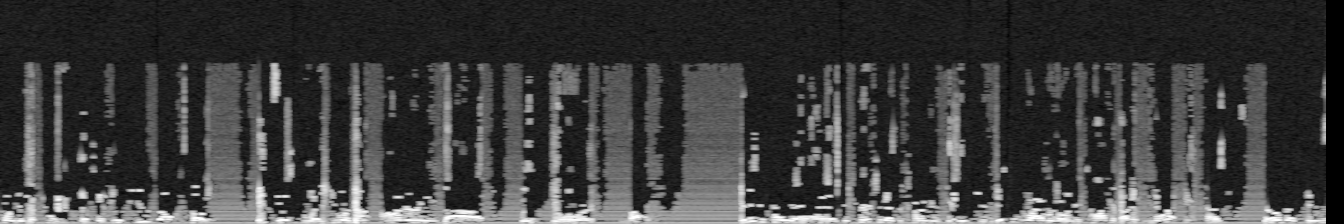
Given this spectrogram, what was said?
point in the past that said if you don't vote, in this way, you are not honoring God with your life. Let me just tell you, as a church and as a congregation, this is why we're going to talk about it, not because those are things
